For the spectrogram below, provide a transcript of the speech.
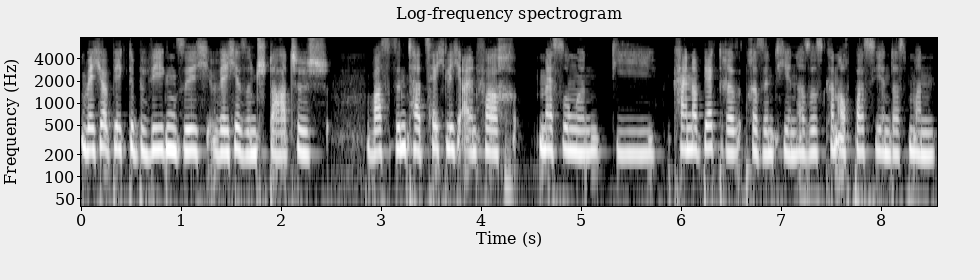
Welche Objekte bewegen sich? Welche sind statisch? Was sind tatsächlich einfach Messungen, die kein Objekt repräsentieren? Also es kann auch passieren, dass man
